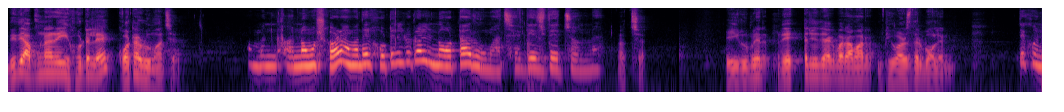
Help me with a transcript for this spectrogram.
দিদি আপনার এই হোটেলে কটা রুম আছে? নমস্কার আমাদের হোটেল টোটাল নটা রুম আছে গেস্টদের জন্য। আচ্ছা এই রুমের রেটটা যদি একবার আমার ভিউয়ার্সদের বলেন। দেখুন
